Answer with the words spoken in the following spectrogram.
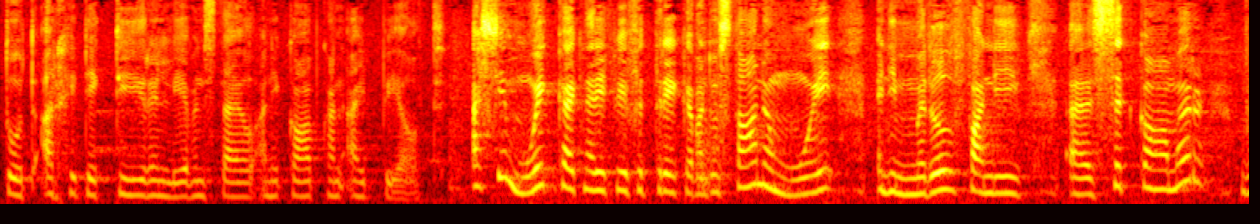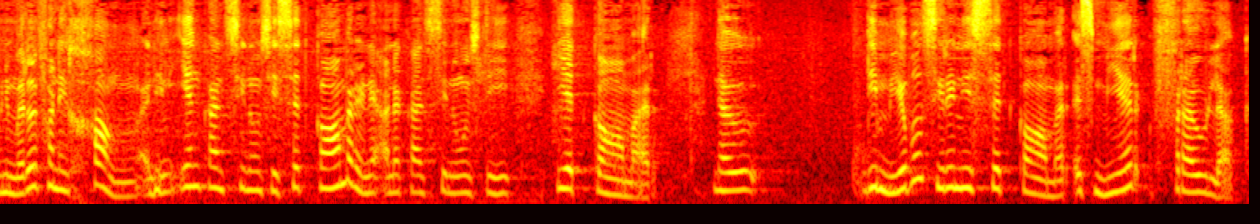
tot argitektuur en lewenstyl aan die Kaap kan uitbeeld. As jy mooi kyk na die twee vertrekke want ons staan nou mooi in die middel van die uh, sitkamer, in die middel van die gang en aan die een kant sien ons die sitkamer en aan die ander kant sien ons die eetkamer. Nou die meubels hier in die sitkamer is meer vroulik.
